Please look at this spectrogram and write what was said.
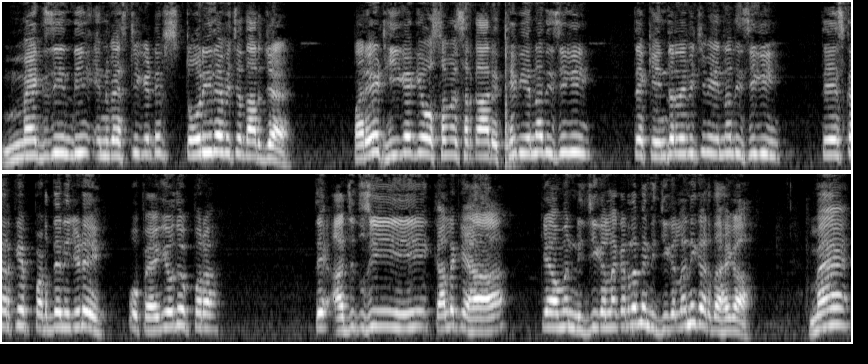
ਮੈਗਜ਼ੀਨ ਦੀ ਇਨਵੈਸਟੀਗੇਟਿਵ ਸਟੋਰੀ ਦੇ ਵਿੱਚ ਦਰਜ ਹੈ। ਪਰ ਇਹ ਠੀਕ ਹੈ ਕਿ ਉਸ ਸਮੇਂ ਸਰਕਾਰ ਇੱਥੇ ਵੀ ਇਹਨਾਂ ਦੀ ਸੀਗੀ ਤੇ ਕੇਂਦਰ ਦੇ ਵਿੱਚ ਵੀ ਇਹਨਾਂ ਦੀ ਸੀਗੀ ਤੇ ਇਸ ਕਰਕੇ ਪਰਦੇ ਨੇ ਜਿਹੜੇ ਉਹ ਪੈ ਗਏ ਉਹਦੇ ਉੱਪਰ। ਤੇ ਅੱਜ ਤੁਸੀਂ ਕੱਲ ਕਿਹਾ ਕਿ ਅਮਨ ਨਿੱਜੀ ਗੱਲਾਂ ਕਰਦਾ, ਮੈਂ ਨਿੱਜੀ ਗੱਲਾਂ ਨਹੀਂ ਕਰਦਾ ਹੈਗਾ। ਮੈਂ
